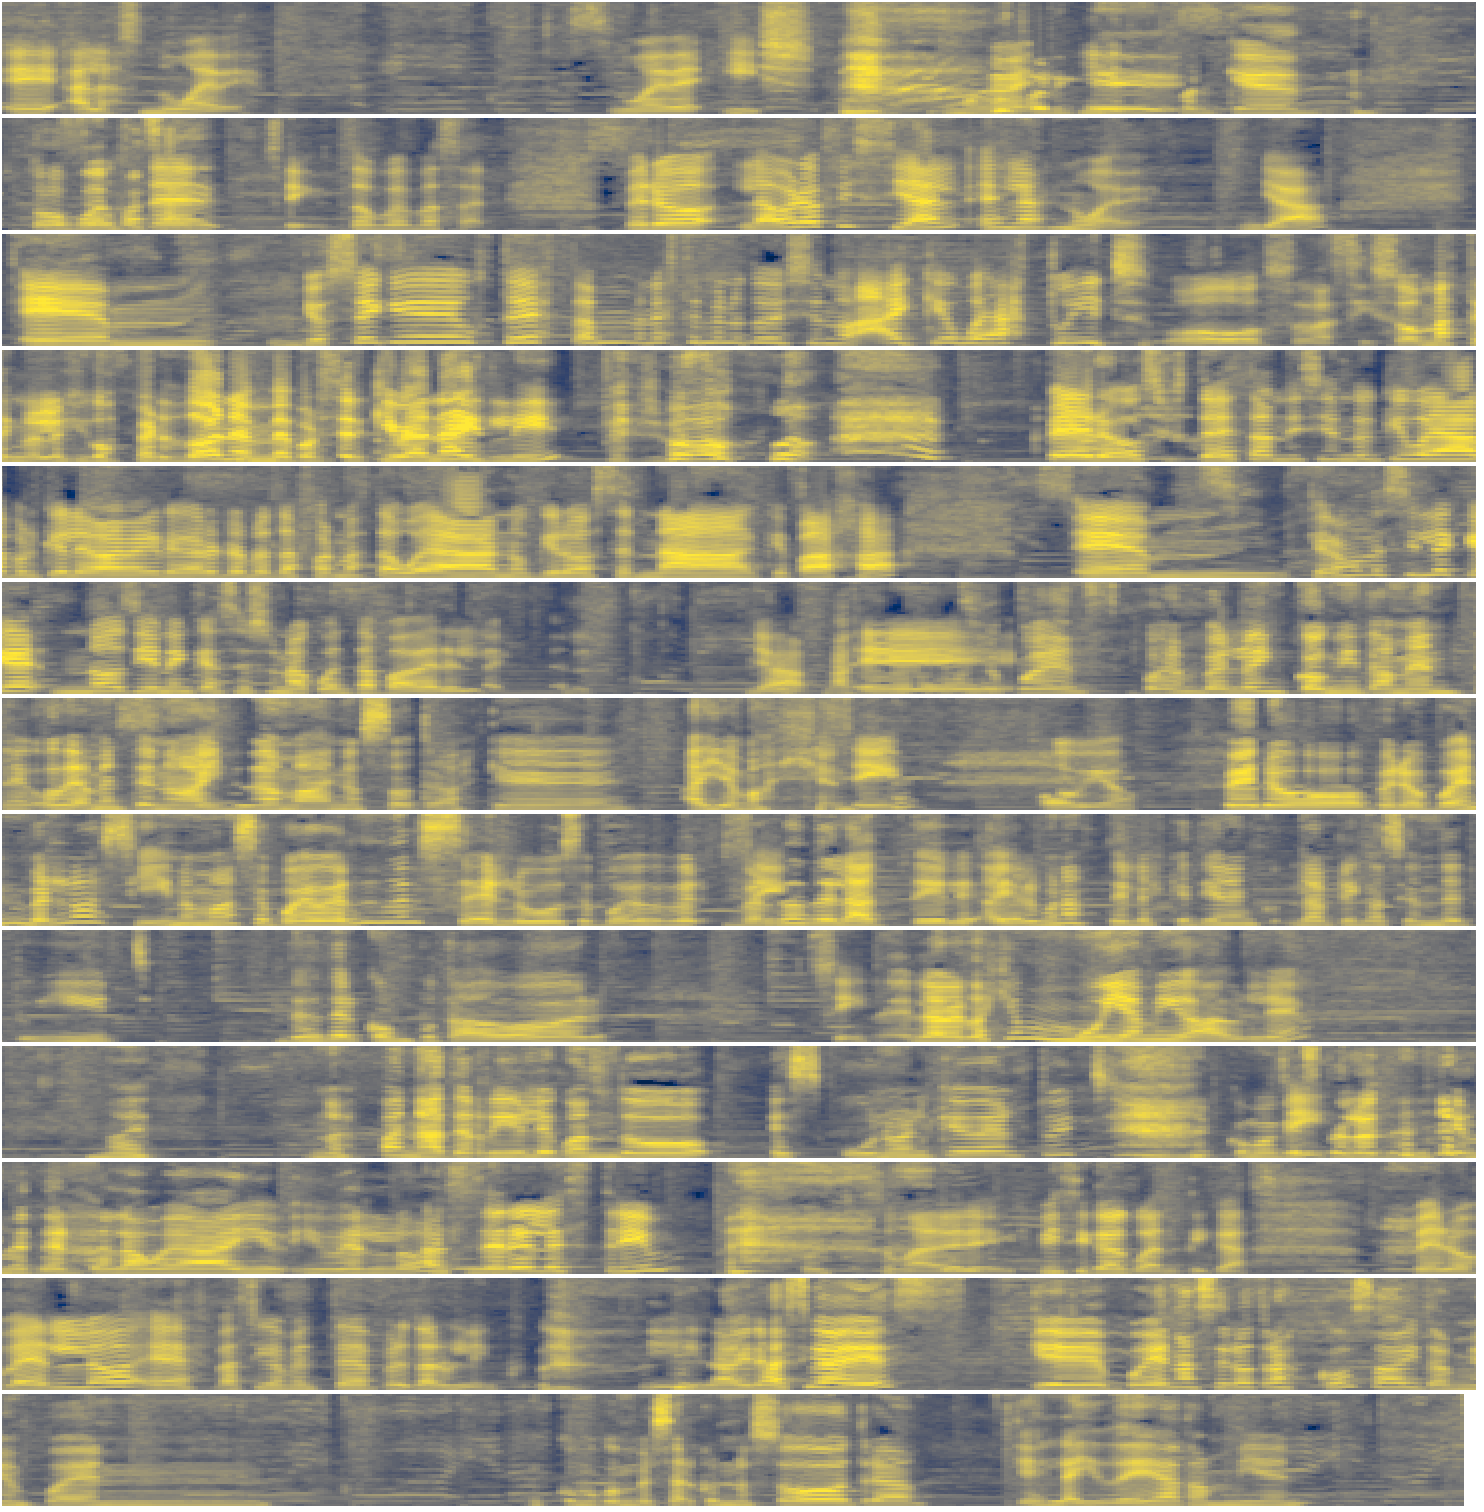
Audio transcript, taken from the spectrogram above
eh, a las 9. 9-ish. Porque, Porque- porque todo puede pasar. Usted- Sí, todo puede pasar. Pero la hora oficial es las 9, ¿ya? Em, yo sé que ustedes están en este minuto diciendo, ay, qué weas Twitch, o si son más tecnológicos, perdónenme por ser Kira Knightley, pero, pero si ustedes están diciendo qué wea, porque le van a agregar otra plataforma a esta wea, no quiero hacer nada, qué paja, em, queremos decirle que no tienen que hacerse una cuenta para ver el live. ¿Ya? Exacto, Eh, pueden, pueden verlo incógnitamente. Obviamente nos ayuda más a nosotras que haya más gente. sí, obvio. Pero, pero pueden verlo así nomás. Se puede ver desde el celu, se puede ver, desde la tele. Hay algunas teles que tienen la aplicación de Twitch, desde el computador. Sí, La verdad es que es muy amigable. No es, no es para nada terrible cuando es uno el que ve el Twitch. Como que Sí. solo tienes que meterte a la weá y, y verlo. hacer el stream con su madre, física cuántica. Pero verlo es básicamente apretar un link. Y la gracia es que pueden hacer otras cosas y también pueden como conversar con nosotras, que es la idea también.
